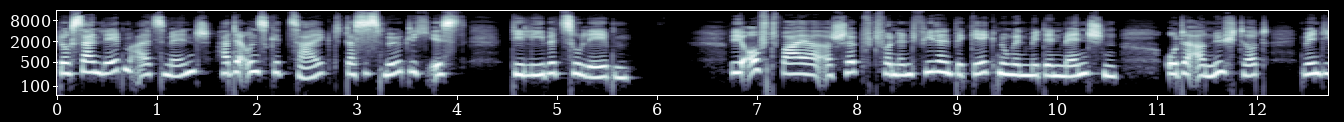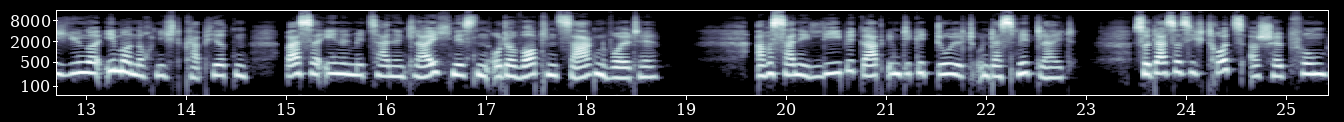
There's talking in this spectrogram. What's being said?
Durch sein Leben als Mensch hat er uns gezeigt, dass es möglich ist, die Liebe zu leben. Wie oft war er erschöpft von den vielen Begegnungen mit den Menschen oder ernüchtert, wenn die Jünger immer noch nicht kapierten, was er ihnen mit seinen Gleichnissen oder Worten sagen wollte. Aber seine Liebe gab ihm die Geduld und das Mitleid, so dass er sich trotz Erschöpfung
